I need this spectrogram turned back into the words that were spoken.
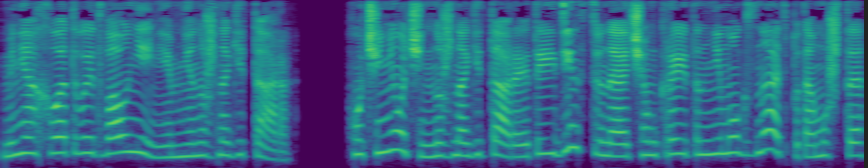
меня охватывает волнение, мне нужна гитара. Очень-очень нужна гитара. Это единственное, о чем Крейтон не мог знать, потому что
